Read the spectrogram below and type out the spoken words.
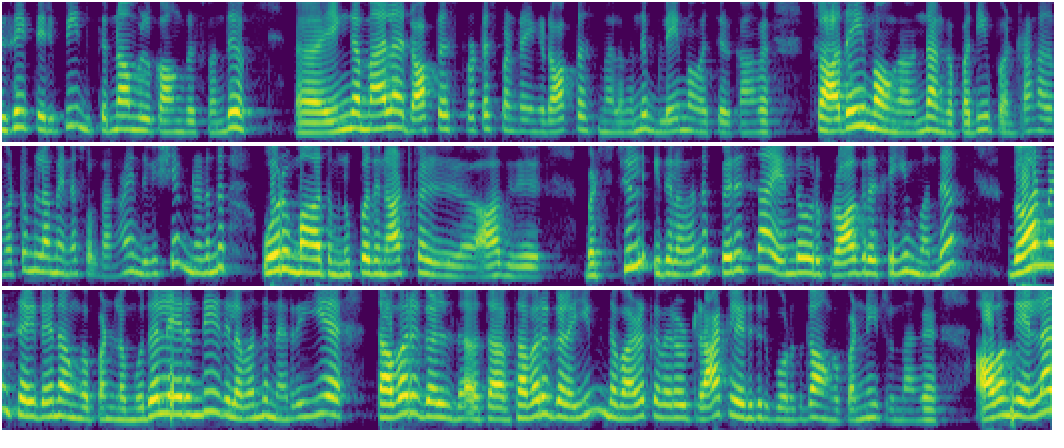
திசை திருப்பி இந்த திரிணாமுல் காங்கிரஸ் வந்து எங்கள் மேலே டாக்டர்ஸ் ப்ரொட்டஸ்ட் பண்ணுற எங்கள் டாக்டர் டாக்டர்ஸ் மேலே வந்து பிளேமை வச்சுருக்காங்க. ஸோ அதையும் அவங்க வந்து அங்கே பதிவு பண்ணுறாங்க அது மட்டும் இல்லாமல் என்ன சொல்கிறாங்கன்னா இந்த விஷயம் நடந்து ஒரு மாதம் முப்பது நாட்கள் ஆகுது. பட் ஸ்டில் இதில் வந்து பெருசாக எந்த ஒரு ப்ராக்ரஸையும் வந்து கவர்மெண்ட் சைட்லேருந்து அவங்க பண்ணல. முதல்ல இருந்தே இதில் வந்து நிறைய தவறுகள் தவறுகளையும் இந்த வழக்கை வேற ஒரு ட்ராக்ல எடுத்துகிட்டு போகிறதுக்கு அவங்க பண்ணிட்டு இருந்தாங்க. அவங்க எல்லா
